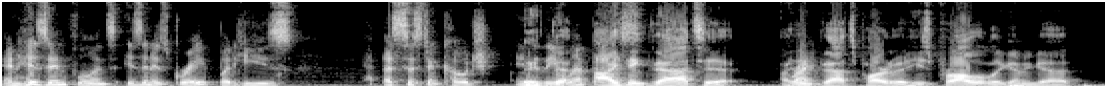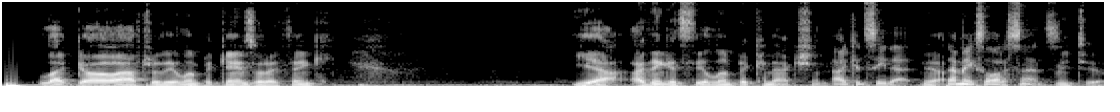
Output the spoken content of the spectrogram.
and his influence isn't as great, but he's assistant coach into the That- Olympics. I think that's it. I Right. think that's part of it. He's probably going to get let go after the Olympic Games, but I think, yeah, I think it's the Olympic connection. I could see that. Yeah. That makes a lot of sense. Me too.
